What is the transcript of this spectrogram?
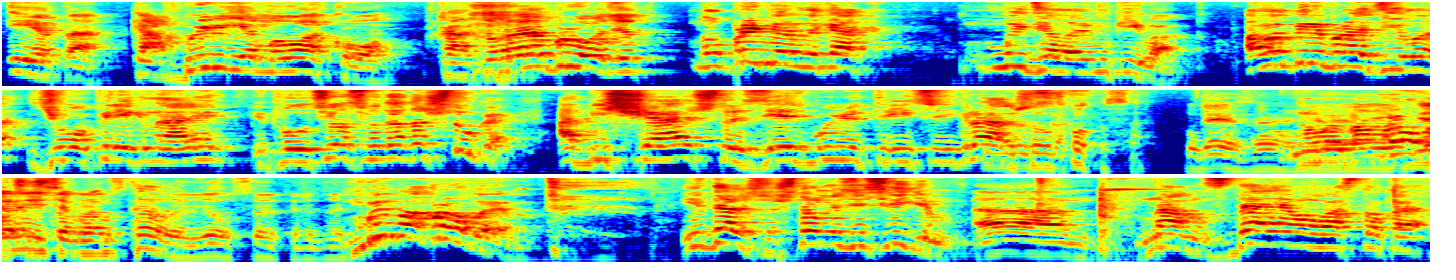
И это кобылье молоко, которое бродит, ну, примерно как мы делаем пиво. Оно перебродило, его перегнали, и получилась вот эта штука. Обещают, что здесь будет 30 Вышел с градусов. фокуса. Да, я знаю. Ну, мы Я- попробуем. Я, Верните чтобы он обратно. встал и вел свою передачу. Мы попробуем. И дальше, что мы здесь видим? Нам с Дальнего Востока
